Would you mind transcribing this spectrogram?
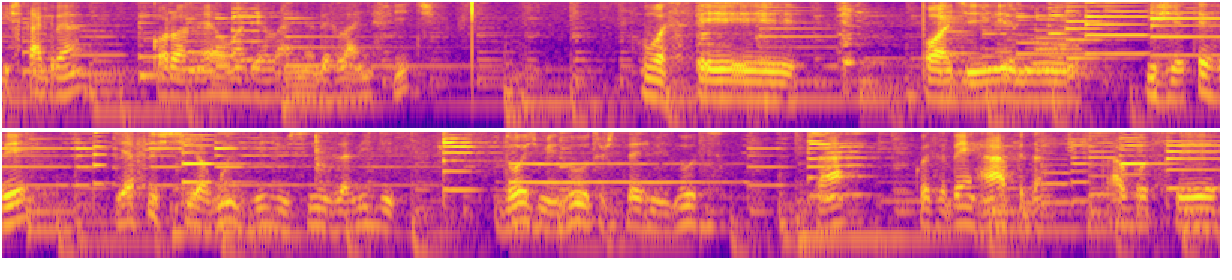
Instagram, coronel underline underline fit. Você pode ir no IGTV e assistir alguns videozinhos ali de dois minutos, três minutos, tá? Coisa bem rápida para você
